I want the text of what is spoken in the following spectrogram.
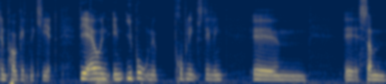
den pågældende klient. Det er jo en, en iboende problemstilling, øh, øh, som,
